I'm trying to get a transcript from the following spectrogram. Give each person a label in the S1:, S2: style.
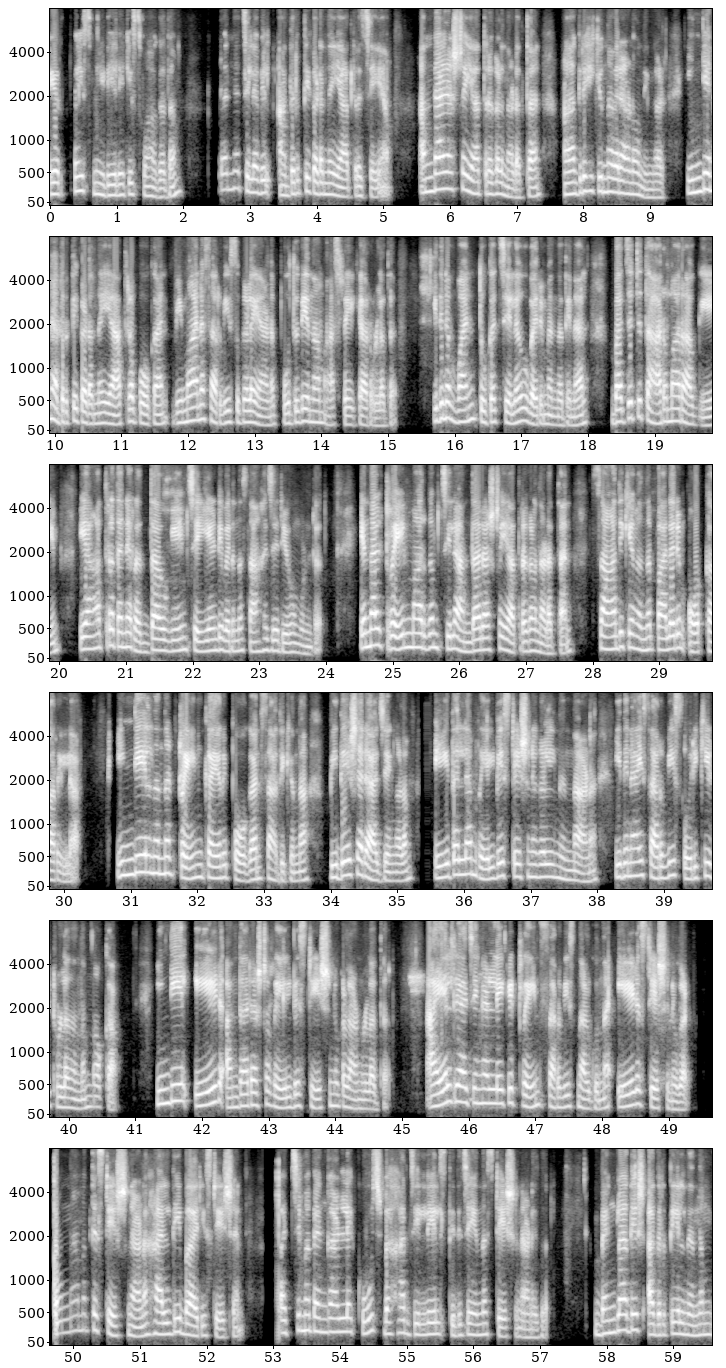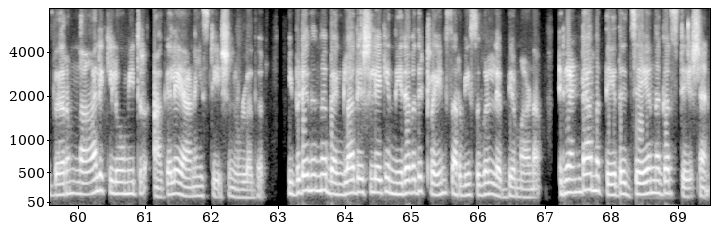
S1: Earth മീഡിയയിലേക്ക് സ്വാഗതം. കുറഞ്ഞ ചിലവിൽ അതിർത്തി കടന്ന് യാത്ര ചെയ്യാം. അന്താരാഷ്ട്ര യാത്രകൾ നടത്താൻ ആഗ്രഹിക്കുന്നവരാണോ നിങ്ങൾ? ഇന്ത്യൻ അതിർത്തി കടന്ന് യാത്ര പോകാൻ വിമാന സർവീസുകളെയാണ് പൊതുവെ നാം ആശ്രയിക്കാറുള്ളത്. ഇതിന് വൻ തുക ചെലവ് വരുമെന്നതിനാൽ ബജറ്റ് താറുമാറാവുകയും യാത്ര തന്നെ റദ്ദാവുകയും ചെയ്യേണ്ടി വരുന്ന സാഹചര്യവുമുണ്ട്. എന്നാൽ ട്രെയിൻ മാർഗം ചില അന്താരാഷ്ട്ര യാത്രകൾ നടത്താൻ സാധിക്കുമെന്ന് പലരും ഓർക്കാറില്ല. ഇന്ത്യയിൽ നിന്ന് ട്രെയിൻ കയറി പോകാൻ സാധിക്കുന്ന വിദേശ രാജ്യങ്ങളും ഏതെല്ലാം റെയിൽവേ സ്റ്റേഷനുകളിൽ നിന്നാണ് ഇതിനായി സർവീസ് ഒരുക്കിയിട്ടുള്ളതെന്നും നോക്കാം. ഇന്ത്യയിൽ ഏഴ് അന്താരാഷ്ട്ര റെയിൽവേ സ്റ്റേഷനുകളാണുള്ളത്. അയൽ രാജ്യങ്ങളിലേക്ക് ട്രെയിൻ സർവീസ് നൽകുന്ന ഏഴ് സ്റ്റേഷനുകൾ. ഒന്നാമത്തെ സ്റ്റേഷനാണ് ഹൽദിബാരി സ്റ്റേഷൻ. പശ്ചിമ ബംഗാളിലെ കൂച്ച് ബഹാർ ജില്ലയിൽ സ്ഥിതി ചെയ്യുന്ന സ്റ്റേഷനാണിത്. ബംഗ്ലാദേശ് അതിർത്തിയിൽ നിന്നും വെറും നാല് കിലോമീറ്റർ അകലെയാണ് ഈ സ്റ്റേഷൻ ഉള്ളത് ഇവിടെ നിന്ന് ബംഗ്ലാദേശിലേക്ക് നിരവധി ട്രെയിൻ സർവീസുകൾ ലഭ്യമാണ്. രണ്ടാമത്തേത് ജയനഗർ സ്റ്റേഷൻ.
